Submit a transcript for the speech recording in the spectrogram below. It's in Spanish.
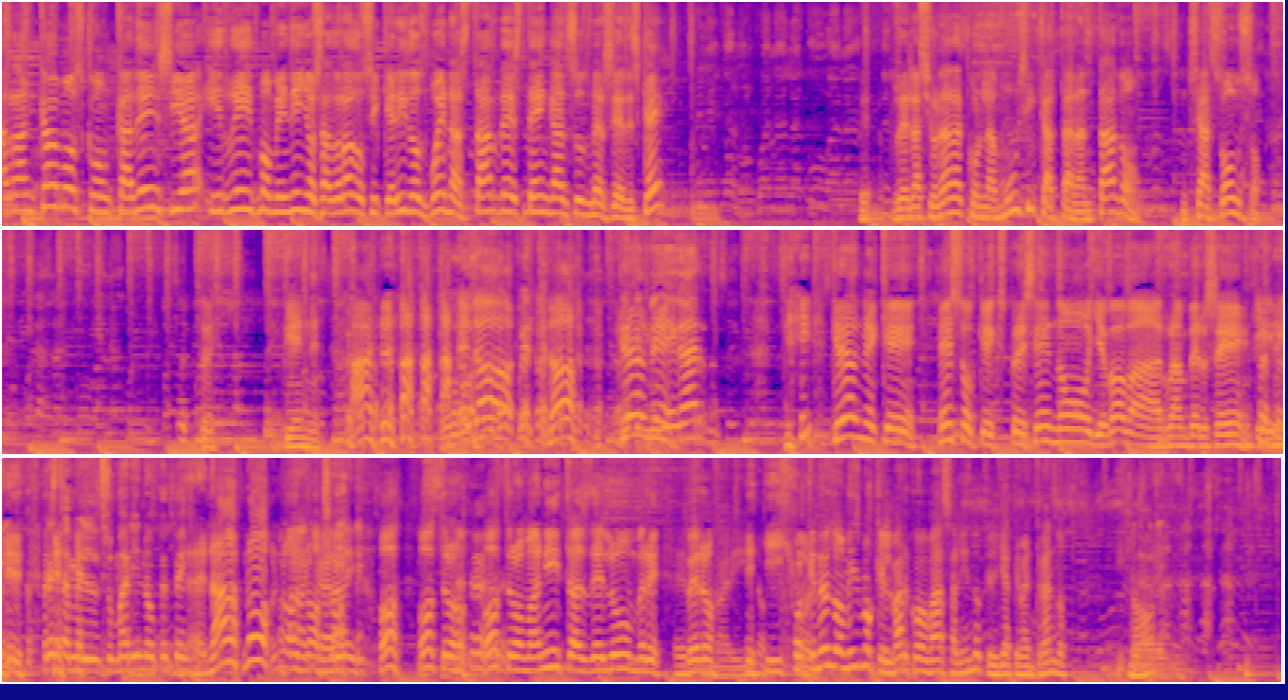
Arrancamos con cadencia y ritmo, mis niños adorados y queridos. Buenas tardes, tengan sus mercedes. ¿Qué? Relacionada con la música, atarantado, o sea, sonso. Sí, Viene. Ah, no, no, créanme. llegar. Créanme que eso que expresé no llevaba a Ramversé. Préstame el submarino, Pepe. Eh, No, no, no, no. caray. O- otro, otro manitas de lumbre. El pero, Porque no es lo mismo que el barco va saliendo que el ya que va entrando. No.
